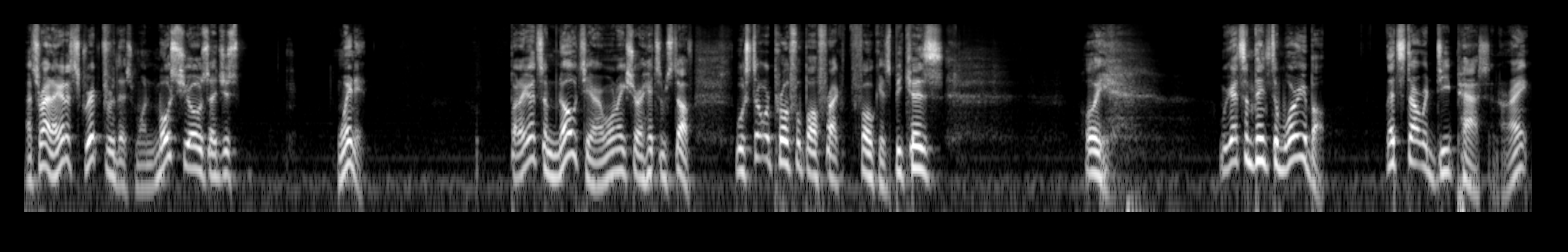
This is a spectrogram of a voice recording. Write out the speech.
That's right, I got a script for this one. Most shows I just win it. But I got some notes here. I want to make sure I hit some stuff. We'll start with Pro Football Focus because, holy, we got some things to worry about. Let's start with deep passing, all right?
